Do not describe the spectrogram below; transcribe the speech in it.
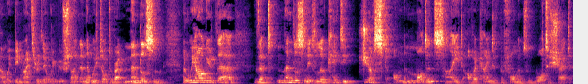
and we've been right through the Orgelbüchlein, and then we've talked about Mendelssohn, and we argued there that Mendelssohn is located just on the modern side of a kind of performance watershed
